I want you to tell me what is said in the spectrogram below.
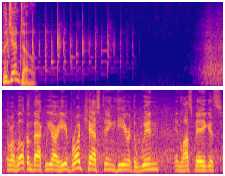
Magento. Hello, welcome back. We are here broadcasting here at the Wynn in Las Vegas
